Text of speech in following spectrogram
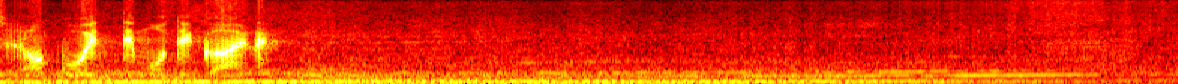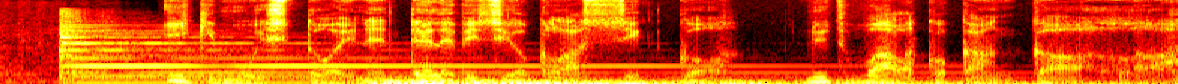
Se on kuitti mutikainen. Ikimuistoinen televisioklassikko, nyt valkokankaalla.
